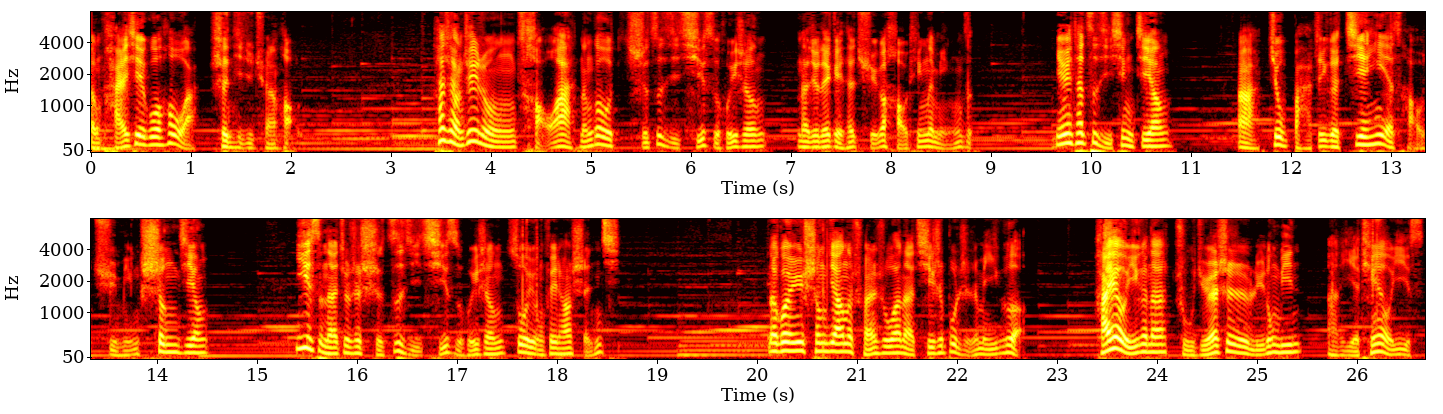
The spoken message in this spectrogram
等排泄过后啊，身体就全好了。他想，这种草啊，能够使自己起死回生，那就得给他取个好听的名字。因为他自己姓姜，啊，就把这个尖叶草取名生姜，意思呢就是使自己起死回生，作用非常神奇。那关于生姜的传说呢，其实不止这么一个，还有一个呢，主角是吕洞宾啊，也挺有意思。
